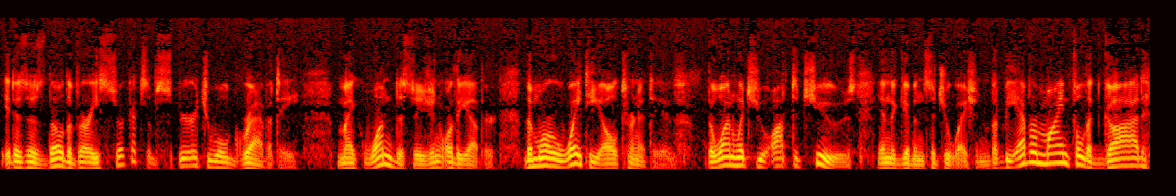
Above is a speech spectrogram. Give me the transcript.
It is as though the very circuits of spiritual gravity make one decision or the other, the more weighty alternative, the one which you ought to choose in the given situation. But be ever mindful that God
